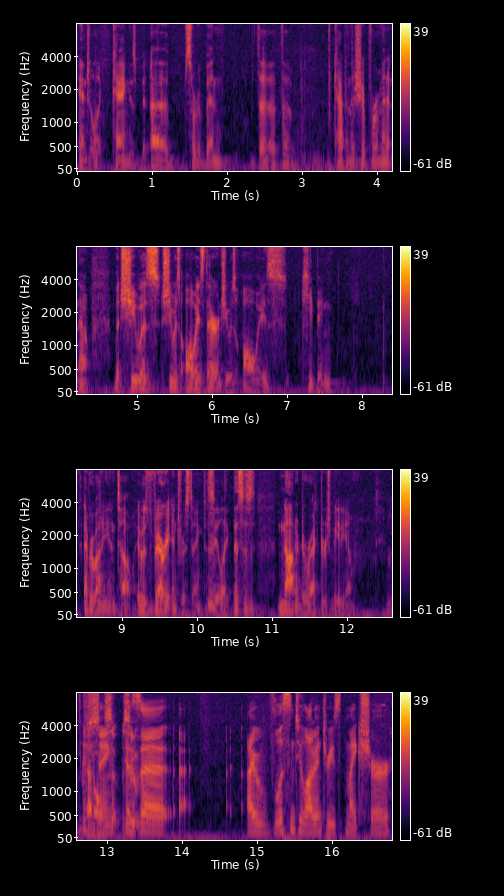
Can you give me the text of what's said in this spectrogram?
Angela Kang has been, uh, sort of been the the captain of the ship for a minute now. But she was she was always there, and she was always keeping everybody in tow. It was very interesting to see like this is not a director's medium at all. Interesting, So- because so- uh, I- I've listened to a lot of interviews with Mike Schur,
